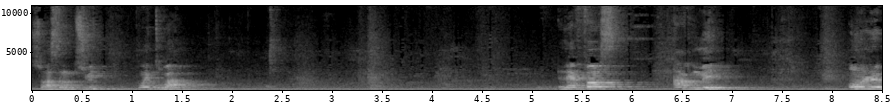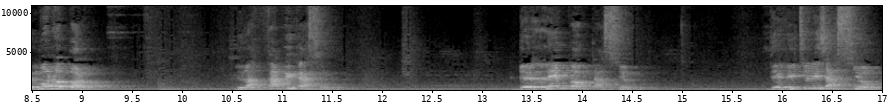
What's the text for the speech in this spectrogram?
268.3. Les forces armées ont le monopole de la fabrication, de l'importation, de l'utilisation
